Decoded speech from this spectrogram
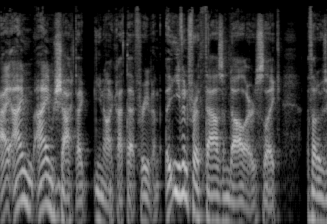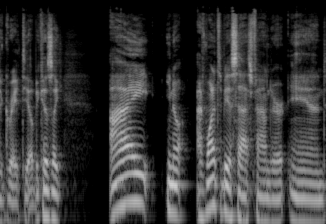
I, I'm I'm shocked. I you know I got that for even even for a thousand dollars. Like I thought it was a great deal because like I you know I've wanted to be a SaaS founder and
